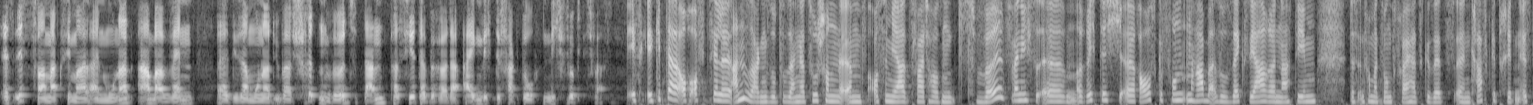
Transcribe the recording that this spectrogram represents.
es ist zwar maximal ein Monat, aber wenn äh, dieser Monat überschritten wird, dann passiert der Behörde eigentlich de facto nicht wirklich was. Es gibt da auch offizielle Ansagen sozusagen dazu, schon ähm, aus dem Jahr 2012, wenn ich es äh, richtig äh, rausgefunden habe, also sechs Jahre nachdem das Informationsfreiheitsgesetz in Kraft getreten ist.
